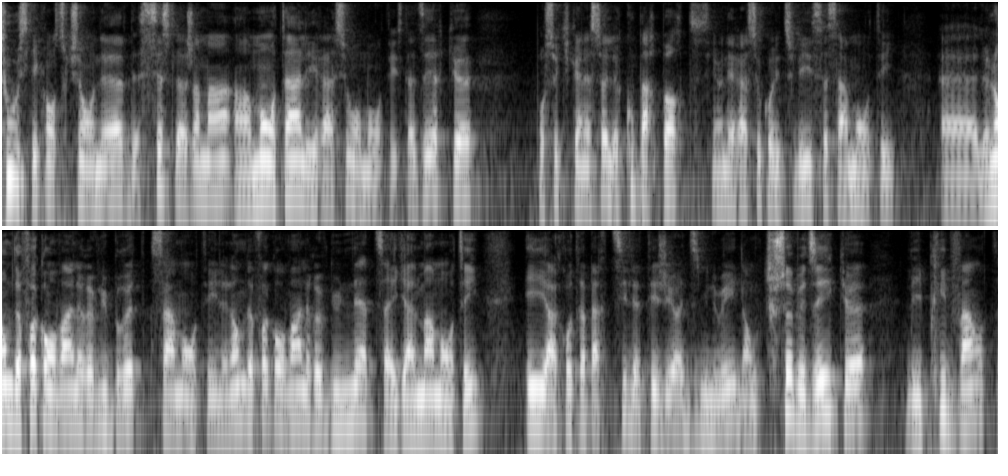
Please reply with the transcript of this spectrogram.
tout ce qui est construction neuve, de six logements en montant, les ratios ont monté. C'est-à-dire que pour ceux qui connaissent ça, le coût par porte, c'est un des ratios qu'on utilise, ça, ça a monté. Euh, le nombre de fois qu'on vend le revenu brut, ça a monté. Le nombre de fois qu'on vend le revenu net, ça a également monté. Et en contrepartie, le TGA a diminué. Donc, tout ça veut dire que les prix de vente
